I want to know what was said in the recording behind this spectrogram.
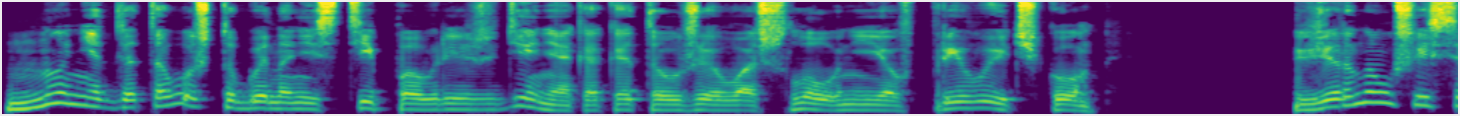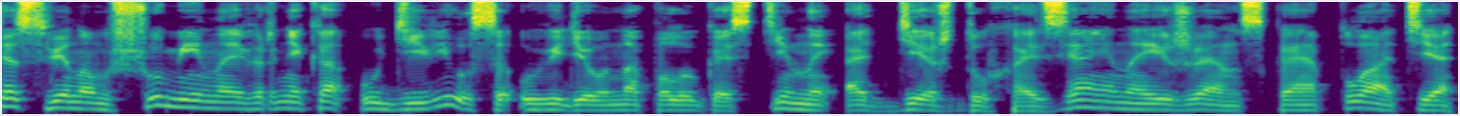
но не для того, чтобы нанести повреждения, как это уже вошло у нее в привычку. Вернувшийся с вином Шуми наверняка удивился, увидев на полу гостиной одежду хозяина и женское платье.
